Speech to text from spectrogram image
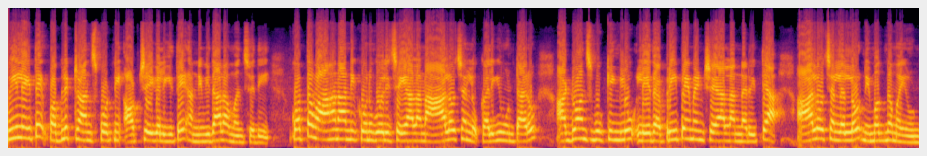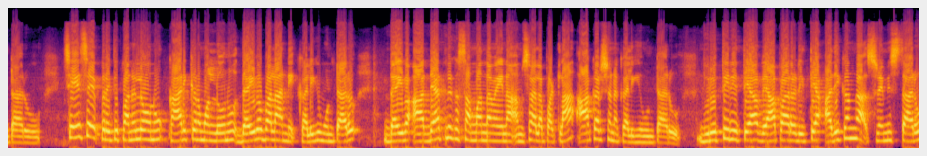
వీలైతే పబ్లిక్ ట్రాన్స్పోర్ట్ని ఆప్ చేయగలిగితే అన్ని విధాల మంచిది. కొత్త వాహనాన్ని కొనుగోలు చేయాలన్న ఆలోచనలు కలిగి ఉంటారు. అడ్వాన్స్ బుకింగ్లు లేదా ప్రీపేమెంట్ చేయాలన్న రీత్యా ఆలోచనలలో నిమగ్నమై ఉంటారు. చేసే ప్రతి పనిలోనూ కార్యక్రమంలోనూ దైవ బలాన్ని కలిగి ఉంటారు. దైవ ఆధ్యాత్మిక సంబంధమైన అంశాల పట్ల ఆకర్షణ కలిగి ఉంటారు. వృత్తిరీత్యా వ్యాపార రీత్యా అధికంగా శ్రమిస్తారు.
